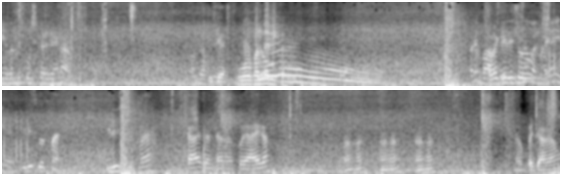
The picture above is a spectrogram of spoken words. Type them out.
ये बंदे पुश कर गए ना। है वो बंदा निकल। अरे गिली शूट। बंदे हैं इधर। गिली शूट में। गिली शूट में। कहाँ से कोई आएगा? हाँ हाँ हाँ मैं ऊपर जा रहा हूँ।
